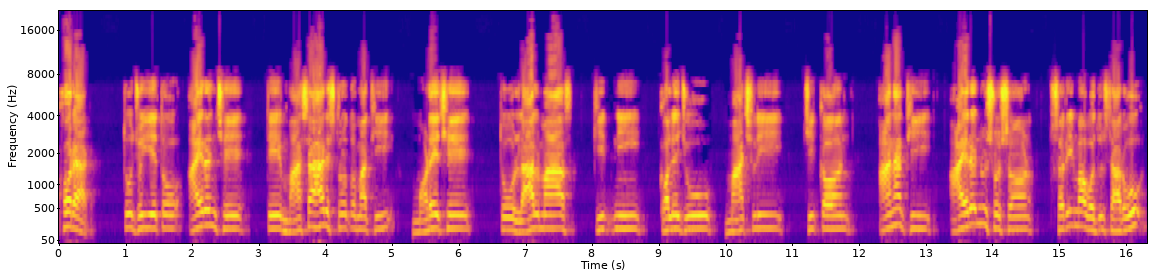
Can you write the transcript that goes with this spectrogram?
ખોરાક. તો જોઈએ તો આયરન છે તે માંસાહારી સ્ત્રોતોમાંથી મળે છે. તો લાલ માંસ, કિડની, કલેજુ, માછલી, ચિકન, આનાથી આયરનનું શોષણ શરીરમાં વધુ સારું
